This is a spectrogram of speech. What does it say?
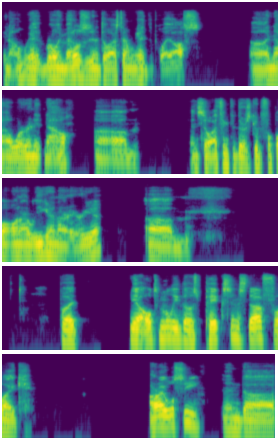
You know, we had Rolling Meadows was in it the last time we had the playoffs. Uh, and now we're in it now. Um, and so I think that there's good football in our league and in our area. Um, but yeah, ultimately those picks and stuff, like All right, we'll see. And uh,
